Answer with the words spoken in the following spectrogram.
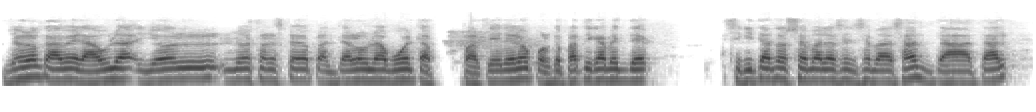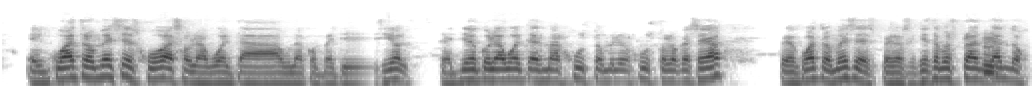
Yo creo que, a ver, a una, yo no está descarado plantearlo una vuelta a partir de enero porque prácticamente si quitas dos semanas en Semana Santa, tal, en cuatro meses juegas a una vuelta a una competición. Te entiendo que una vuelta es más justo, menos justo, lo que sea, pero cuatro meses. Pero si aquí estamos planteando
